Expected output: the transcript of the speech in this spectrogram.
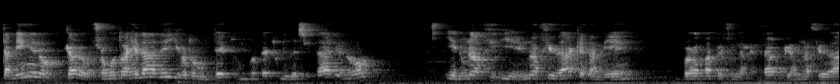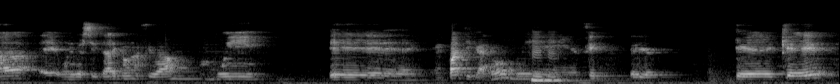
también, claro, son otras edades y es otro contexto, un contexto universitario, ¿no? Y en una, y en una ciudad que también juega un papel fundamental, que es una ciudad eh, universitaria, que es una ciudad muy eh, empática, ¿no? Muy, en fin, que, que,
